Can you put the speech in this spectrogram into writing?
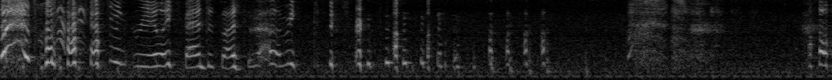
but I haven't really fantasized about having a different mother. Um,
